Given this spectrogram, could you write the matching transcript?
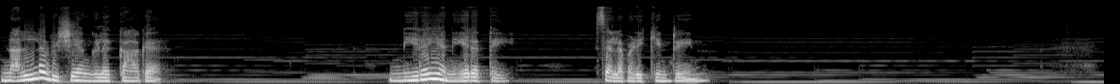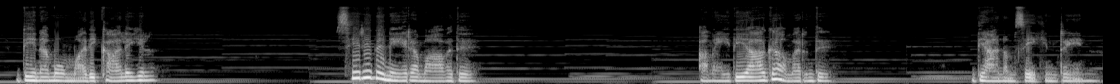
நல்ல விஷயங்களுக்காக நிறைய நேரத்தை செலவழிக்கின்றேன். தினமும் அதிகாலையில் சிறிது நேரமாவது அமைதியாக அமர்ந்து தியானம் செய்கின்றேன்.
